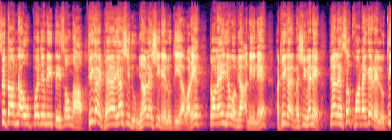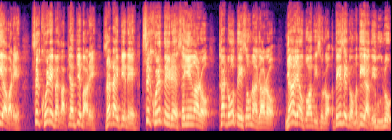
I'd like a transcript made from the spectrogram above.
စစ်သား2ဦးပွဲချင်းပြီးတေဆုံးကထိခိုက်ဒဏ်ရာရရှိသူများလည်းရှိတယ်လို့သိရပါတယ်။တော်လိုင်းရဲဘော်များအနေနဲ့အထိခိုက်မရှိဘဲနဲ့ပြန်လည်ဆုတ်ခွာနိုင်ခဲ့တယ်လို့သိရပါတယ်။စစ်ခွေးတွေဘက်ကပြန်ပစ်ပါတယ်။ဇက်တိုက်ပစ်တယ်။စစ်ခွေးသေးတဲ့စရင်ကတော့ထတ်တိုးတေဆုံးတာကြတော့ညရောက်သွားပြီဆိုတော့အသေးစိတ်တော့မသိရသေးဘူးလို့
